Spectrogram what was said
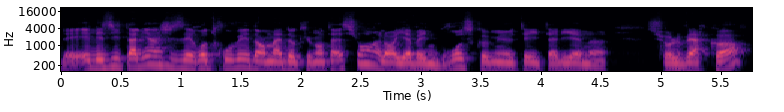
Et les Italiens, je les ai retrouvés dans ma documentation. Alors, il y avait une grosse communauté italienne sur le Vercors.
